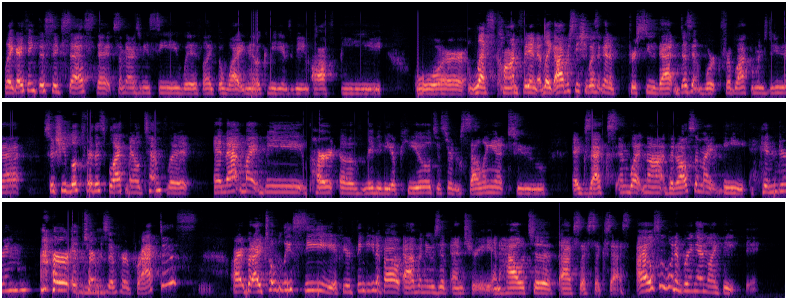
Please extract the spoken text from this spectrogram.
Like I think the success that sometimes we see with like the white male comedians being offbeat or less confident. Like obviously she wasn't going to pursue that. It doesn't work for black women to do that. So she looked for this black male template and that might be part of maybe the appeal to sort of selling it to execs and whatnot, but it also might be hindering her in mm-hmm. terms of her practice. All right, but I totally see if you're thinking about avenues of entry and how to access success. I also want to bring in like the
